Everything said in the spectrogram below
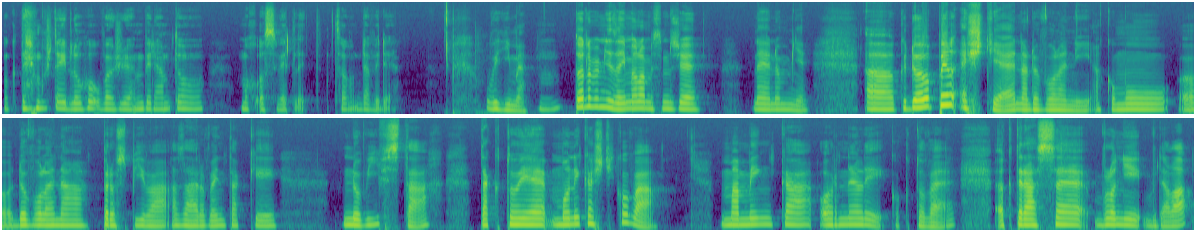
o kterém už tady dlouho uvažujeme, by nám to mohl osvětlit. Co, Davide? Uvidíme. Hm? Tohle by mě zajímalo, myslím, že nejenom mě. Kdo byl ještě na dovolený a komu uh, dovolená prospívá a zároveň taky nový vztah, tak to je Monika Štiková, maminka Ornely Koktové, která se v loni vdala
